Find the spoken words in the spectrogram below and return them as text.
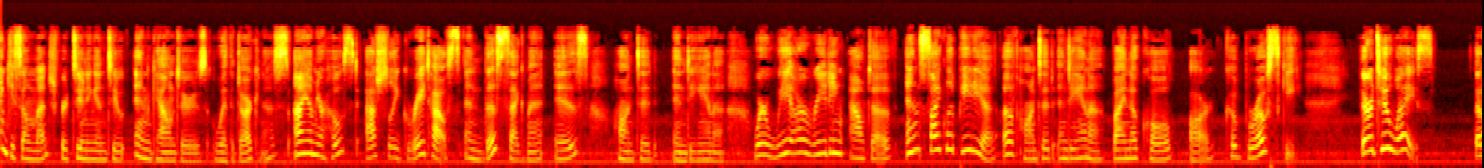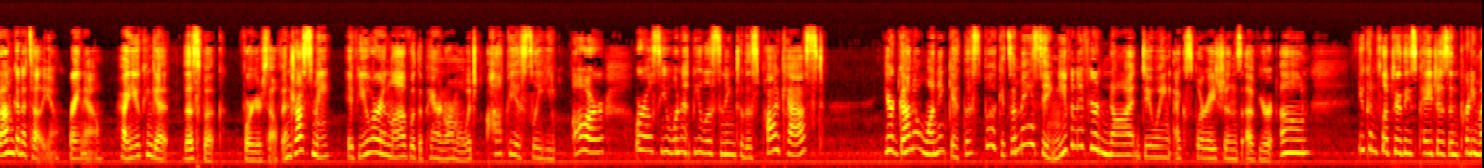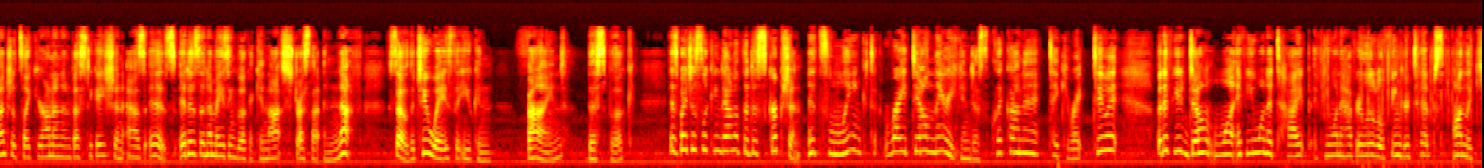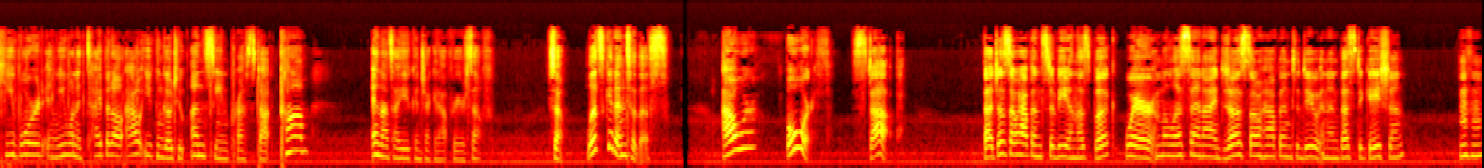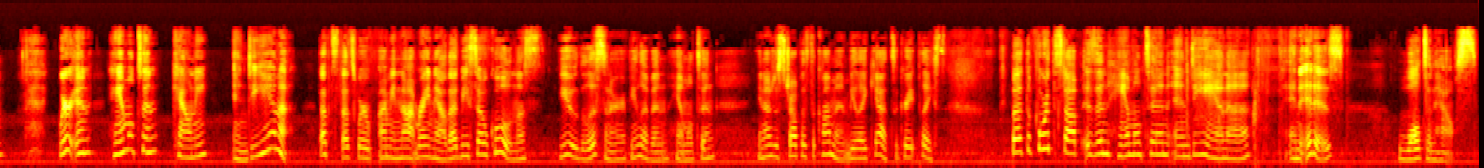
Thank you so much for tuning into Encounters with Darkness. I am your host, Ashley Greathouse, and this segment is Haunted Indiana, where we are reading out of Encyclopedia of Haunted Indiana by Nicole R. Kobrowski. There are two ways that I'm going to tell you right now how you can get this book for yourself. And trust me, if you are in love with the paranormal, which obviously you are, or else you wouldn't be listening to this podcast, you're gonna want to get this book. It's amazing. Even if you're not doing explorations of your own, you can flip through these pages and pretty much it's like you're on an investigation as is. It is an amazing book. I cannot stress that enough. So, the two ways that you can find this book is by just looking down at the description. It's linked right down there. You can just click on it, take you right to it. But if you don't want, if you want to type, if you want to have your little fingertips on the keyboard and you want to type it all out, you can go to unseenpress.com and that's how you can check it out for yourself. So let's get into this. Our fourth stop that just so happens to be in this book where Melissa and I just so happen to do an investigation. Mm-hmm. We're in Hamilton County, Indiana. That's that's where I mean not right now. That'd be so cool unless you, the listener, if you live in Hamilton, you know, just drop us a comment and be like, yeah, it's a great place. But the fourth stop is in Hamilton, Indiana, and it is Walton House.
